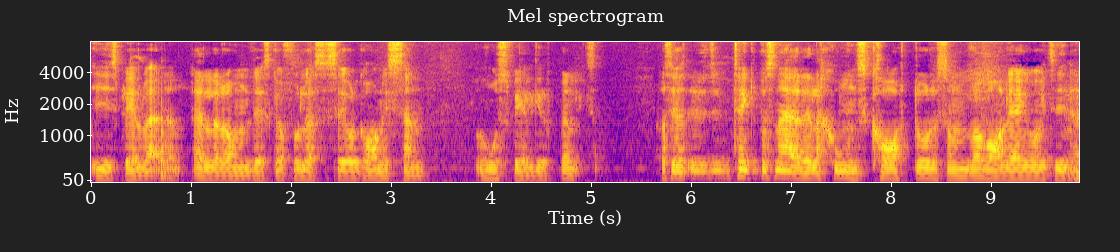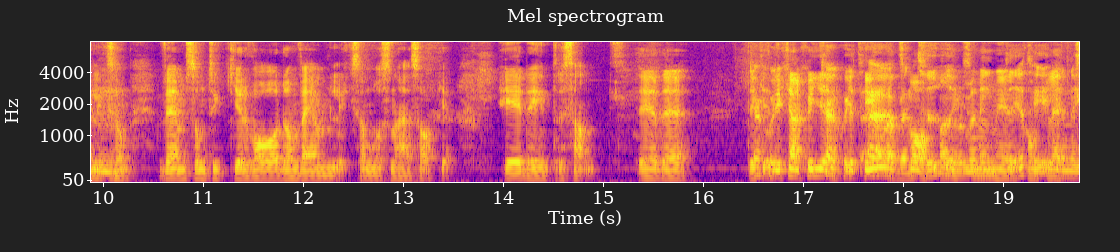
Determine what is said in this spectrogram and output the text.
i spelvärlden. Eller om det ska få lösa sig organiskt sen hos spelgruppen. Liksom. Alltså jag tänker på såna här relationskartor som var vanliga en gång i tiden. Liksom. Vem som tycker vad om vem liksom, och såna här saker. Är det intressant? Är det... Det kanske, det kanske hjälper kanske till att skapa liksom, men en mer ett- komplett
